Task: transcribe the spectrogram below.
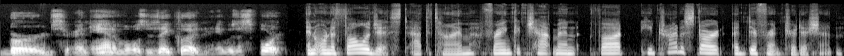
birds and animals as they could. It was a sport. An ornithologist at the time, Frank Chapman, thought he'd try to start a different tradition.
